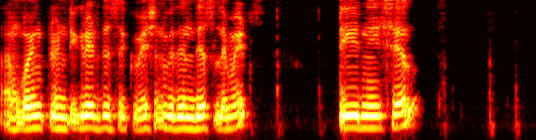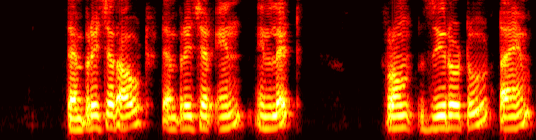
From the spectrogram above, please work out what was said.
I am going to integrate this equation within these limits. T initial temperature out temperature in inlet from 0 to time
